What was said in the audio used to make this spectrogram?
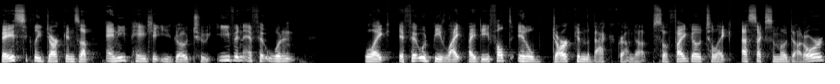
basically darkens up any page that you go to, even if it wouldn't like if it would be light by default, it'll darken the background up. So if I go to like sxmo.org,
